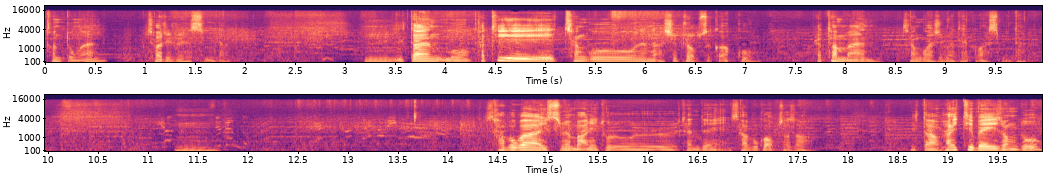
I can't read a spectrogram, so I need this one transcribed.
턴 동안 처리를 했습니다. 음, 일단 뭐 파티 참고는 하실 필요 없을 것 같고 패턴만 참고하시면 될 것 같습니다. 음, 사보가 있으면 많이 돌 텐데 사보가 없어서 일단 화이트 베이 정도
